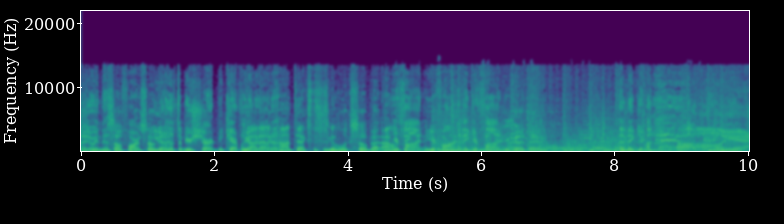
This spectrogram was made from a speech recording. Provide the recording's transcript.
he's doing this. So far, so you good. You gotta lift up your shirt. Be careful here. God, out of wanna- context, this is gonna look so bad. I don't. You're think- fine. You're fine. I think you're fine. You're good, baby. I think you're. Oh yeah.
